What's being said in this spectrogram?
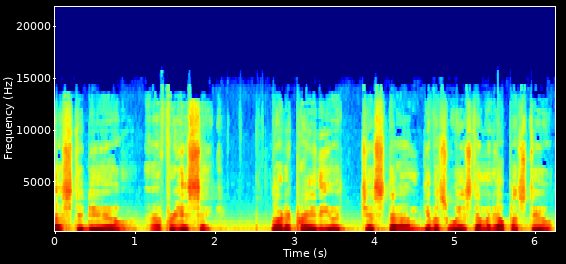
us to do, uh, for his sake, Lord, I pray that you would just um, give us wisdom and help us to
